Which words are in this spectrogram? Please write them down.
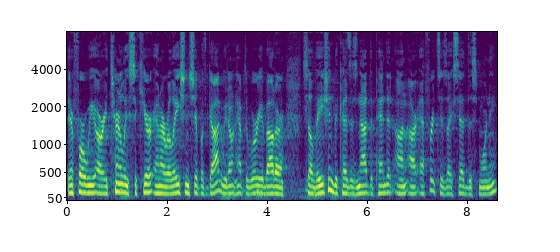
Therefore, we are eternally secure in our relationship with God. We don't have to worry about our salvation because it's not dependent on our efforts, as I said this morning.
